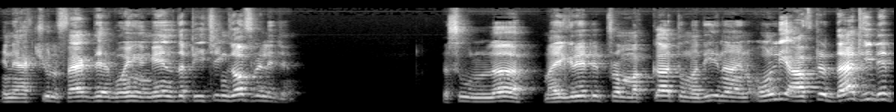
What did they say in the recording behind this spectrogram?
In actual fact, they are going against the teachings of religion. Rasulullah migrated from Makkah to Medina, and only after that he did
